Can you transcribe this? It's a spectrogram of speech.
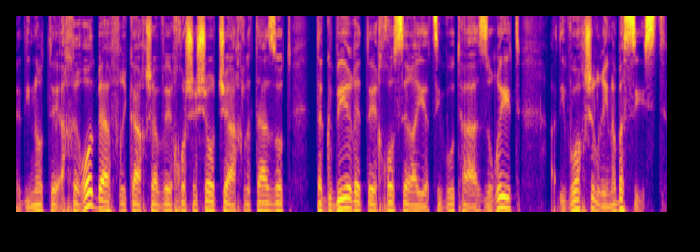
מדינות אחרות באפריקה עכשיו חוששות שההחלטה הזאת תגביר את חוסר היציבות האזורית. הדיווח של רינה בסיסט.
